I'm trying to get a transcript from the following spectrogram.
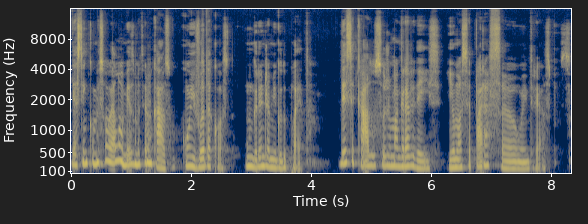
E assim começou ela mesma a ter um caso com Ivan da Costa, um grande amigo do poeta. Desse caso surge uma gravidez e uma separação, entre aspas.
